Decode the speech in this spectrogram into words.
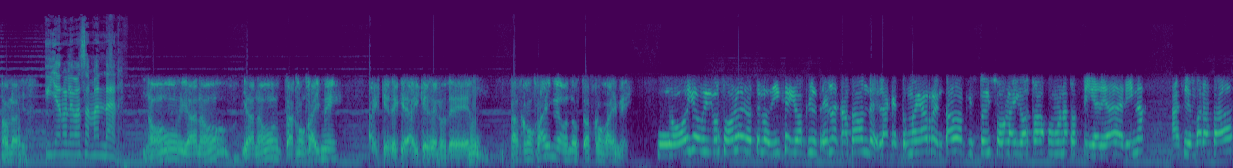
dólares. Y ya no le vas a mandar. No, ya no, ya no. Está con Jaime. Hay que, que, hay que se lo dé él. ¿Estás con Jaime o no estás con Jaime? No, yo vivo sola, yo te lo dije. Yo aquí en la casa donde la que tú me hayas rentado, aquí estoy sola. Yo trabajo en una tortillería de harina, así embarazada.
